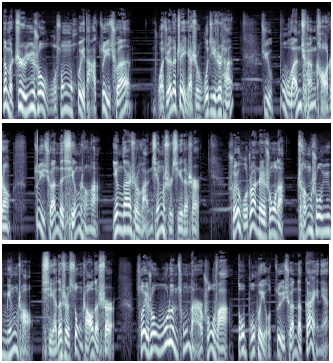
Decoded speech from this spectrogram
那么至于说武松会打醉拳，我觉得这也是无稽之谈。据不完全考证，醉拳的形成啊，应该是晚清时期的事儿。《水浒传》这书呢，成书于明朝，写的是宋朝的事儿，所以说无论从哪儿出发，都不会有醉拳的概念。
